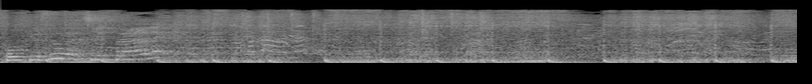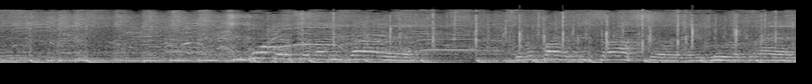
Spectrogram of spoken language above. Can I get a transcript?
con chiusura centrale Si può personalizzare con un paio di strass e due o tre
